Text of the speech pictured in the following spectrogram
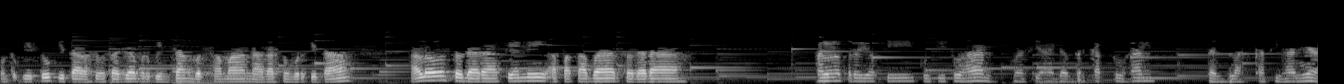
untuk itu kita langsung saja berbincang bersama narasumber kita. Halo saudara Kenny, apa kabar saudara? Halo Yopi, puji Tuhan, masih ada berkat Tuhan dan belas kasihannya.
